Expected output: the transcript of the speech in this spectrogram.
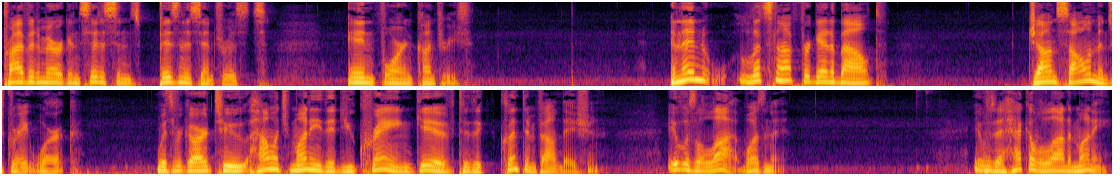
private American citizens' business interests in foreign countries. And then let's not forget about John Solomon's great work with regard to how much money did Ukraine give to the Clinton Foundation. It was a lot, wasn't it? It was a heck of a lot of money.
